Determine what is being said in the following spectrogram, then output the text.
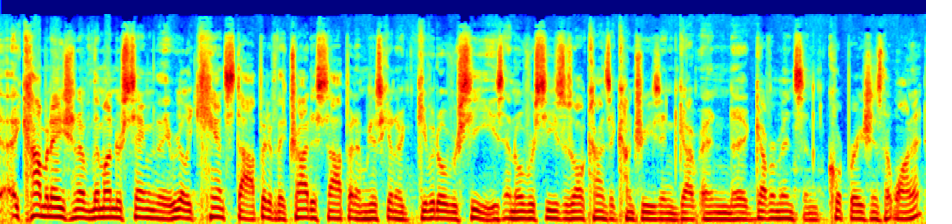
a combination of them understanding that they really can't stop it. If they try to stop it, I'm just going to give it overseas. And overseas, there's all kinds of countries and, gov- and uh, governments and corporations that want it.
